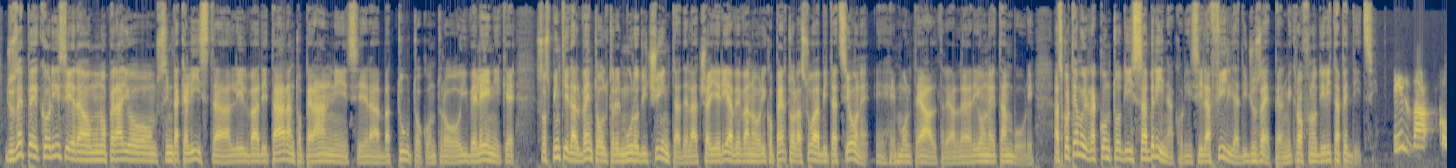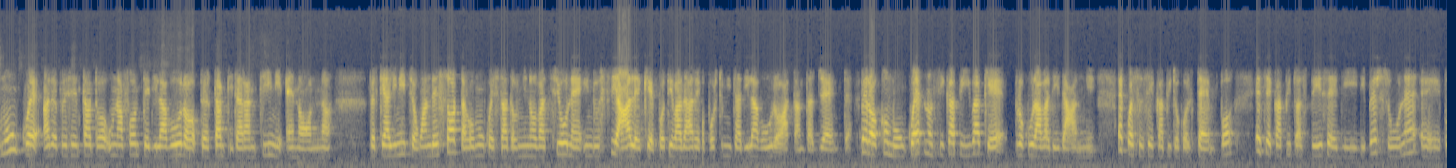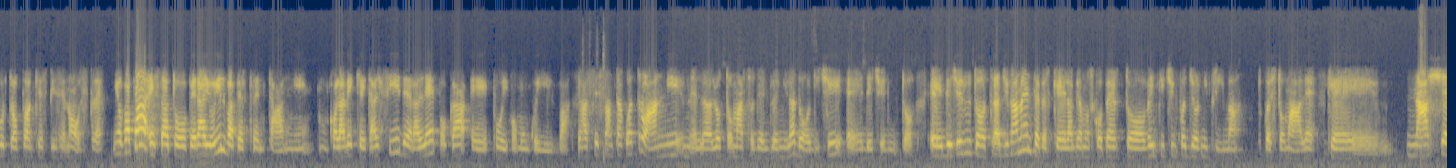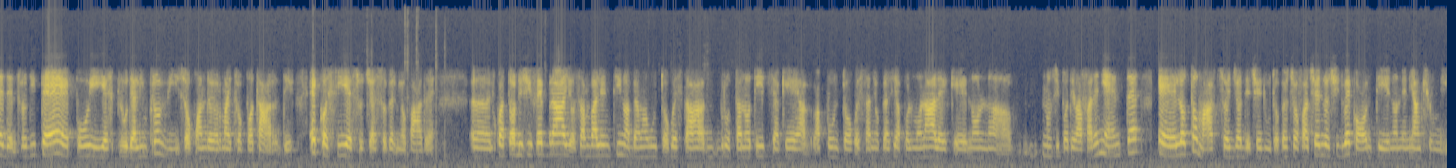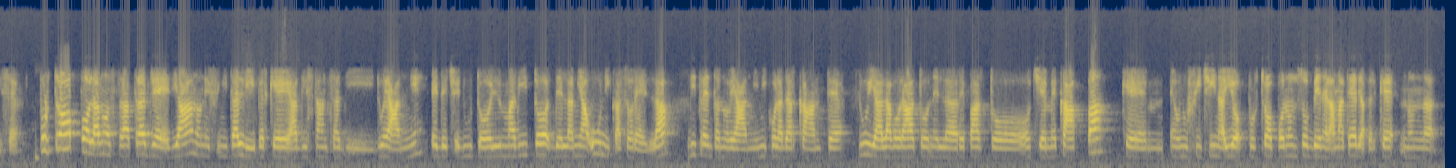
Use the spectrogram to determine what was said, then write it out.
Giuseppe Corisi era un operaio sindacalista all'Ilva di Taranto, per anni si era battuto contro i veleni che, sospinti dal vento oltre il muro di cinta dell'acciaieria, avevano ricoperto la sua abitazione e molte altre al rione Tamburi. Ascoltiamo il racconto di Sabrina Corisi, la figlia di Giuseppe, al microfono di Rita Pedizzi. Ilva comunque ha rappresentato una fonte di lavoro per tanti tarantini e non perché all'inizio quando è sorta comunque è stata un'innovazione industriale che poteva dare opportunità di lavoro a tanta gente, però comunque non si capiva che procurava dei danni. E questo si è capito col tempo e si è capito a spese di, di persone e purtroppo anche a spese nostre. Mio papà è stato operaio Ilva per 30 anni, con la vecchia Italsider all'epoca e poi comunque Ilva. A 64 anni, l'8 marzo del 2012, è deceduto. È deceduto tragicamente perché l'abbiamo scoperto 25 giorni prima questo male che nasce dentro di te e poi esplode all'improvviso quando è ormai troppo tardi. E così è successo per mio padre. Eh, il 14 febbraio, San Valentino, abbiamo avuto questa brutta notizia che appunto questa neoplasia polmonale che non, non si poteva fare niente e l'8 marzo è già deceduto, perciò facendoci due conti non è neanche un mese. Purtroppo la nostra tragedia non è finita lì perché a distanza di due anni è deceduto il marito della mia unica sorella di 39 anni, Nicola D'Arcante. Lui ha lavorato nel reparto OCMK che mm, è un'officina, io purtroppo non so bene la materia perché non,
